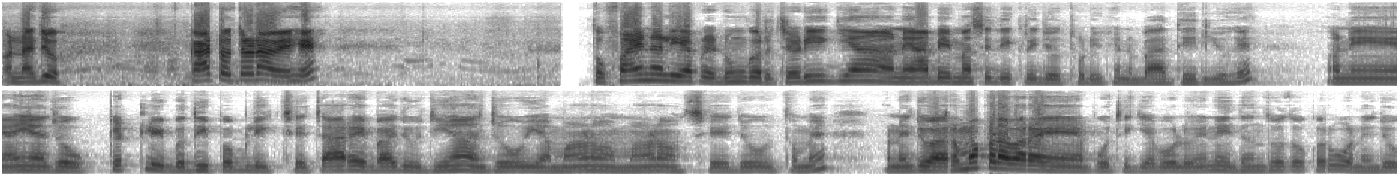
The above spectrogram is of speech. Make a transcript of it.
અને જો, કાંટો ચડાવે હે તો ફાઇનલી આપણે ડુંગર ચડી ગયા અને આ બે માસી દીકરી જો થોડીક એને બાંધી રહ્યું હે અને અહીંયા જો કેટલી બધી પબ્લિક છે ચારે બાજુ જ્યાં જોઉં ત્યાં માણસ માણસ છે જોવું તમે. અને જો આ રમકડાવાળા અહીંયા પહોંચી ગયા, બોલો એને ધંધો તો કરવો ને જો.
